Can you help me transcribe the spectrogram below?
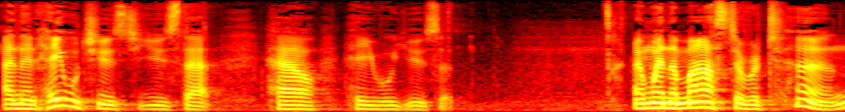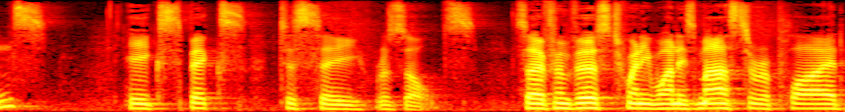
And then He will choose to use that how He will use it. And when the Master returns, He expects to see results. So from verse 21, his master replied,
